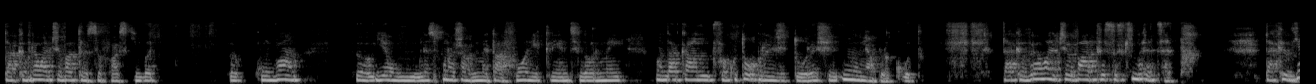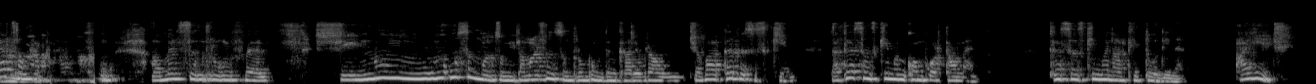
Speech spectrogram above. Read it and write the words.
Dacă vreau altceva, trebuie să fac schimbări. Uh, cumva, uh, eu le spun așa metaforic clienților mei, dacă am făcut o prăjitură și nu mi-a plăcut, dacă vreau altceva, trebuie să schimb rețeta. Dacă viața mea a mers într-un fel și nu, nu, nu sunt mulțumit, am ajuns într-un punct în care vreau ceva, trebuie să schimb. Dar trebuie să-mi schimb în comportament. Trebuie să-mi schimb în atitudine. Aici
